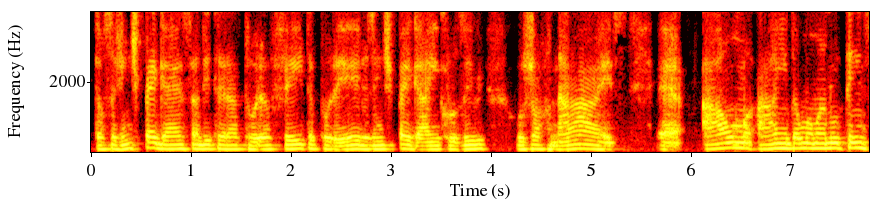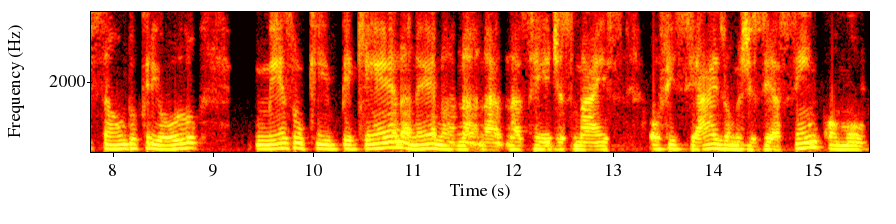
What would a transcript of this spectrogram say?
Então, se a gente pegar essa literatura feita por eles, a gente pegar, inclusive, os jornais, é, há, uma, há, ainda uma manutenção do crioulo, mesmo que pequena, né, na, na, nas redes mais oficiais, vamos dizer assim, como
